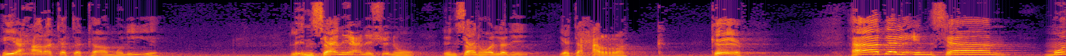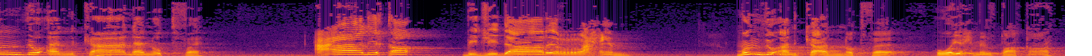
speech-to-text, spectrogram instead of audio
هي حركة تكاملية. الإنسان يعني شنو؟ الإنسان هو الذي يتحرك. كيف؟ هذا الإنسان منذ أن كان نطفة عالقة بجدار الرحم. منذ أن كان نطفة هو يحمل طاقات.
